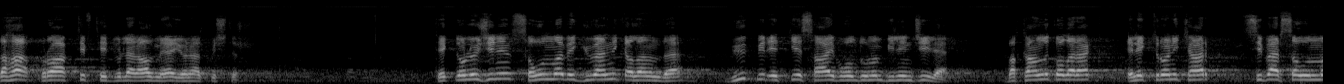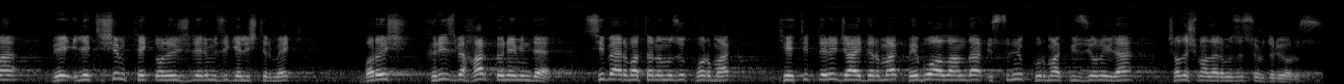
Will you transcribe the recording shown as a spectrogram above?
daha proaktif tedbirler almaya yöneltmiştir. Teknolojinin savunma ve güvenlik alanında büyük bir etkiye sahip olduğunun bilinciyle bakanlık olarak elektronik harp, siber savunma ve iletişim teknolojilerimizi geliştirmek, barış, kriz ve harp döneminde siber vatanımızı korumak, tehditleri caydırmak ve bu alanda üstünlük kurmak vizyonuyla çalışmalarımızı sürdürüyoruz.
